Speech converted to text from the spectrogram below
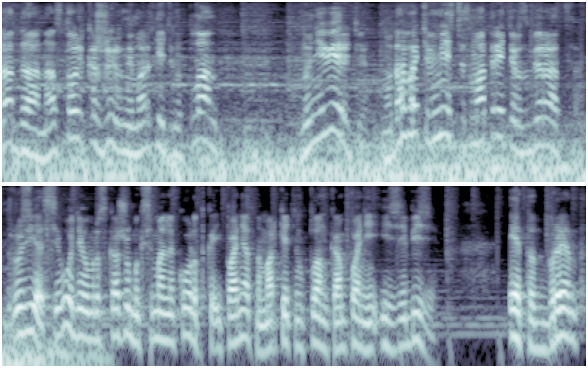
Да-да, настолько жирный маркетинг-план. Ну не верите? Ну давайте вместе смотреть и разбираться. Друзья, сегодня я вам расскажу максимально коротко и понятно маркетинг-план компании EasyBusy. Этот бренд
